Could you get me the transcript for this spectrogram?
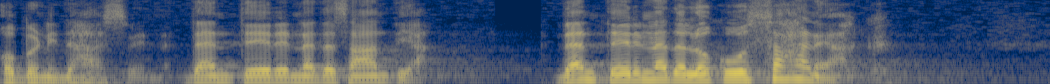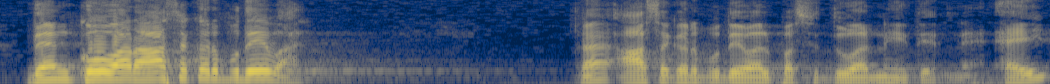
ඔබ නිදහස් වෙන්න. දැන් තේරෙන් නැද සාන්තියක්. දැන් තේරෙ නැද ලොකු උත්සාහනයක්. දැන් කෝවා ආසකරපු දේවල්. ආසකරපු දේවල් පස්සේ දුවන්න හිතෙන්නේ. ඇයි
